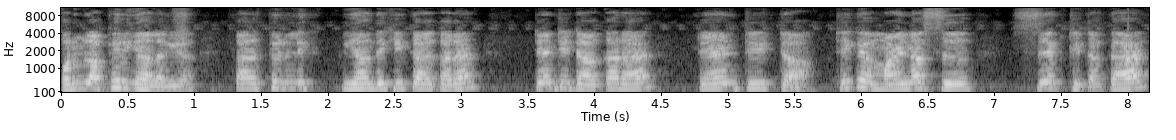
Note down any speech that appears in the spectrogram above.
फॉर्मूला फिर यहाँ लगेगा। फिर लिख, यहाँ देखिए क्या कर रहा है? टेन थीटा कर रहा है। टेन थीटा ठीक है? माइनस सेक थीटा क्या है।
